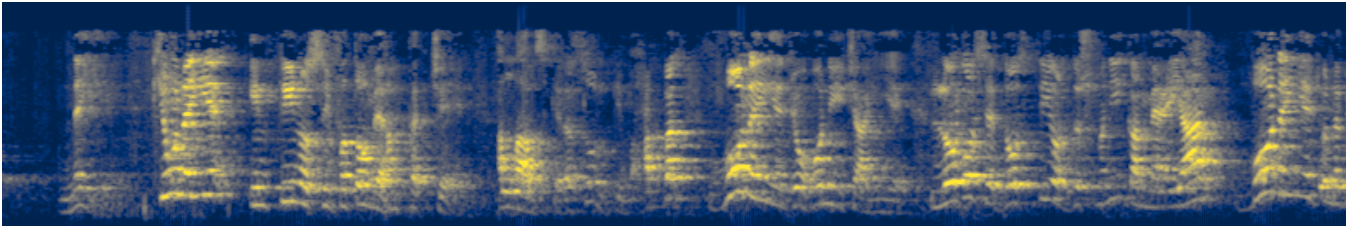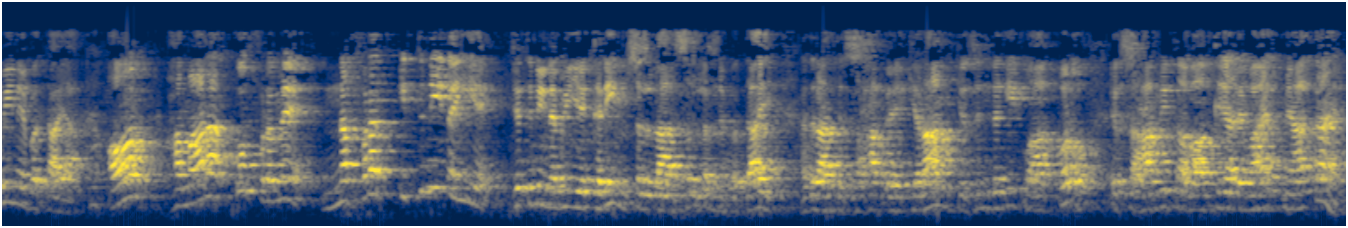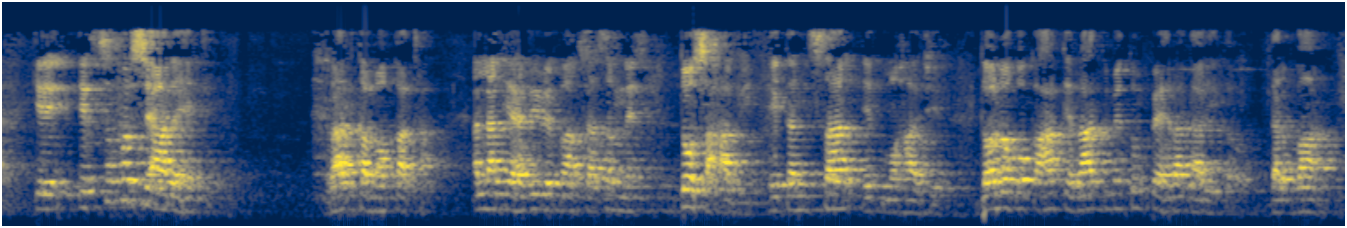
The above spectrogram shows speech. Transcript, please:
نہیں ہے۔ کیوں نہیں ہے؟ ان تینوں صفتوں میں ہم کچے ہیں۔ اللہ اس کے رسول کی محبت وہ نہیں ہے جو ہونی چاہیے۔ لوگوں سے دوستی اور دشمنی کا معیار وہ نہیں ہے جو نبی نے بتایا۔ اور ہمارا کفر میں نفرت اتنی نہیں ہے جتنی نبی کریم صلی اللہ علیہ وسلم نے بتائی۔ حضرات صحابہ کرام کی زندگی کو آپ پڑھو، ایک صحابی کا واقعہ روایت میں آتا ہے کہ ایک سفر سے آ رہے تھے۔ رات کا موقع تھا۔ اللہ کے حبیب پاک شاسم نے دو صحابی، ایک انصار، ایک مہاجر، دونوں کو کہا کہ رات میں تم پہرا داری کرو، دربان۔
